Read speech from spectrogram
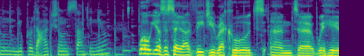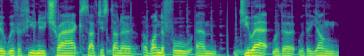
On new productions, something new? Well, yeah, as I say, I have VG Records, and uh, we're here with a few new tracks. I've just done a, a wonderful um, duet with a with a young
